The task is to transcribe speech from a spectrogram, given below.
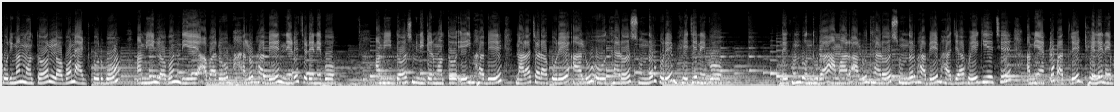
পরিমাণ মতো লবণ অ্যাড করব। আমি লবণ দিয়ে আবারও ভালোভাবে নেড়ে চেড়ে নেব। আমি দশ মিনিটের মতো এইভাবে নাড়াচাড়া করে আলু ও ঢেঁড়স সুন্দর করে ভেজে নেব। দেখুন বন্ধুরা, আমার আলু ঢেঁড়স সুন্দরভাবে ভাজা হয়ে গিয়েছে। আমি একটা পাত্রে ঢেলে নেব।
